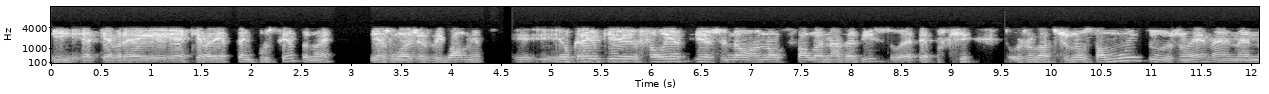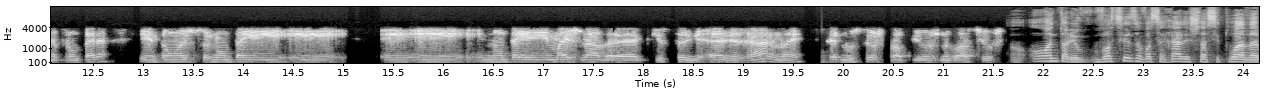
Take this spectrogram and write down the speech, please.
e a quebra é, a quebra é 100%, não é? E as lojas igualmente. Eu creio que falências não, não se fala nada disso, até porque os negócios não são muitos, não é? Na, na, na fronteira, então as pessoas não têm é, é, não têm mais nada que se agarrar, não é? Ser nos seus próprios negócios. Oh, oh, António, vocês, a vossa rádio está situada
